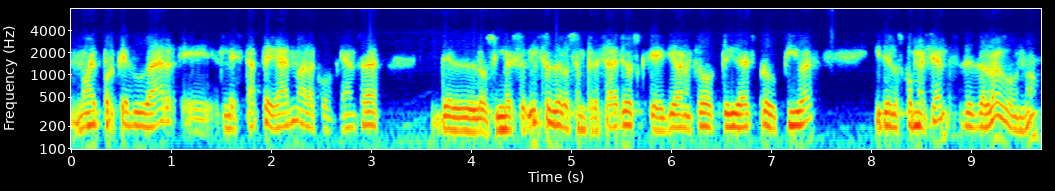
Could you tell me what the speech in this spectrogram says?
no hay por qué dudar. Eh, le está pegando a la confianza de los inversionistas, de los empresarios que llevan a cabo actividades productivas y de los comerciantes, desde luego, ¿no?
